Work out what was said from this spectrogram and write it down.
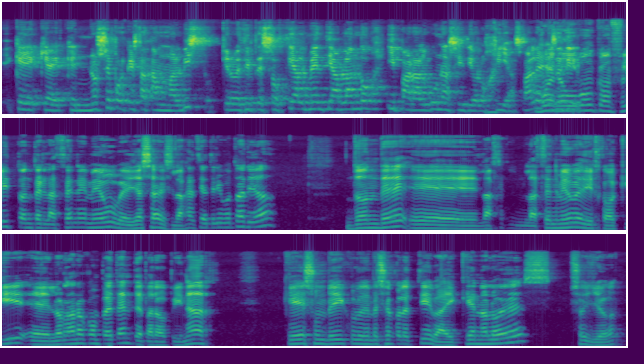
que, que- que no sé por qué está tan mal visto, quiero decirte socialmente hablando y para algunas ideologías, ¿vale? Es Bueno, decir, hubo un conflicto entre la CNMV, ya sabes, la agencia tributaria, donde eh, la, la CNMV dijo aquí eh, el órgano competente para opinar qué es un vehículo de inversión colectiva y qué no lo es, soy yo.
